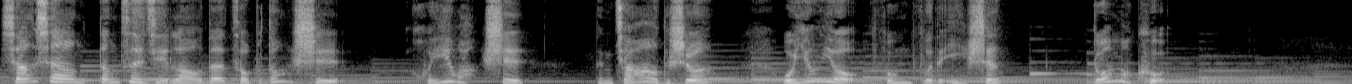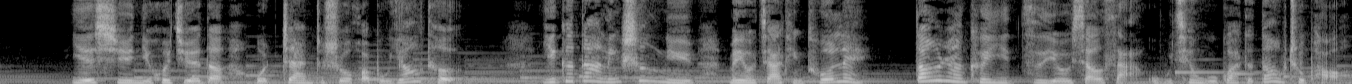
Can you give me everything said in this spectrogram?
想想当自己老的走不动时，回忆往事，能骄傲地说：“我拥有丰富的一生，多么酷！”也许你会觉得我站着说话不腰疼，一个大龄剩女没有家庭拖累，当然可以自由潇洒、无牵无挂的到处跑。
